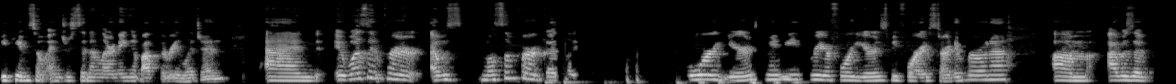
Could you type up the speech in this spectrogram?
became so interested in learning about the religion. And it wasn't for, I was Muslim for a good like four years, maybe three or four years before I started Verona. Um, I was a,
